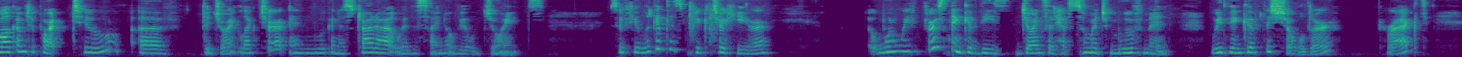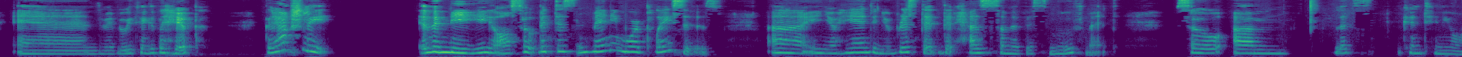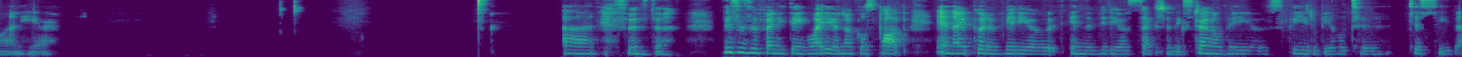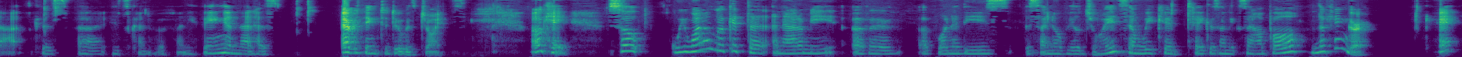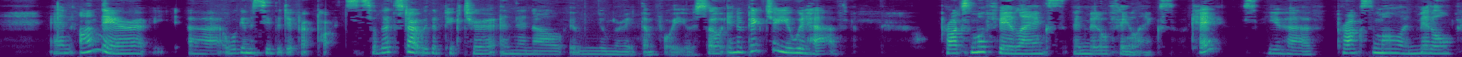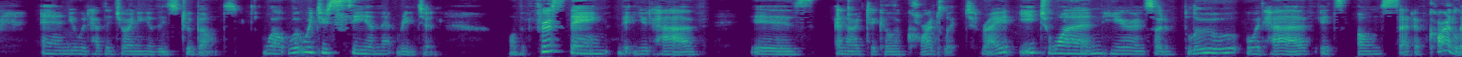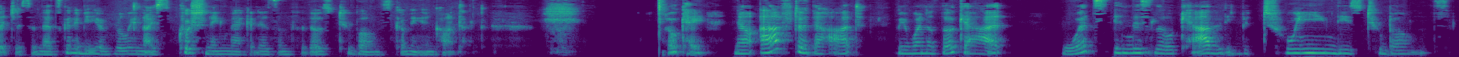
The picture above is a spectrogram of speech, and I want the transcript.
Welcome to part two of the joint lecture, and we're going to start out with the synovial joints. So if you look at this picture here, when we first think of these joints that have so much movement, we think of the shoulder, correct? And maybe we think of the hip, but actually in the knee also, but there's many more places uh, in your hand and your wrist that, that has some of this movement. So um, let's continue on here. Uh, this is the this is a funny thing. Why do your knuckles pop? And I put a video in the video section, external videos, for you to be able to to see that because uh, it's kind of a funny thing, and that has everything to do with joints. Okay, so we want to look at the anatomy of a of one of these synovial joints, and we could take as an example the finger. And on there uh, we're going to see the different parts. So let's start with a picture and then I'll enumerate them for you. So in a picture you would have proximal phalanx and middle phalanx, okay? So you have proximal and middle and you would have the joining of these two bones. Well, what would you see in that region? Well, the first thing that you'd have is an articular cartilage, right? Each one here in sort of blue would have its own set of cartilages, and that's going to be a really nice cushioning mechanism for those two bones coming in contact. Okay, now after that, we want to look at what's in this little cavity between these two bones.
